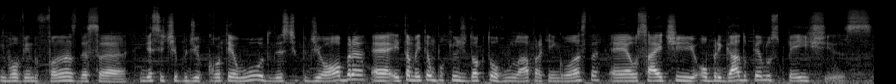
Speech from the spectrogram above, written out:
envolvendo fãs dessa, desse tipo de conteúdo, desse tipo de obra. É, e também tem um pouquinho de Doctor Who lá, para quem gosta. É o site Obrigado pelos Peixes.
